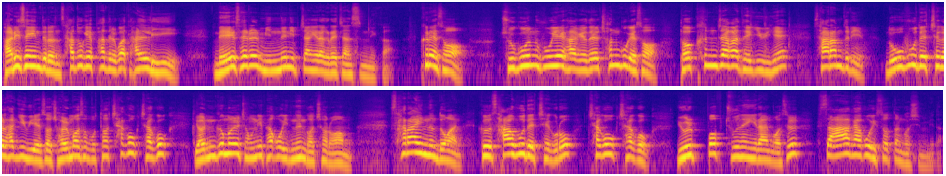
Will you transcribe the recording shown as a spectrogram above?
바리새인들은 사두개파들과 달리 내세를 믿는 입장이라 그랬지 않습니까? 그래서 죽은 후에 가게 될 천국에서 더 큰 자가 되기 위해 사람들이 노후 대책을 하기 위해서 젊어서부터 차곡차곡 연금을 적립하고 있는 것처럼 살아있는 동안 그 사후 대책으로 차곡차곡 율법 준행이라는 것을 쌓아가고 있었던 것입니다.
